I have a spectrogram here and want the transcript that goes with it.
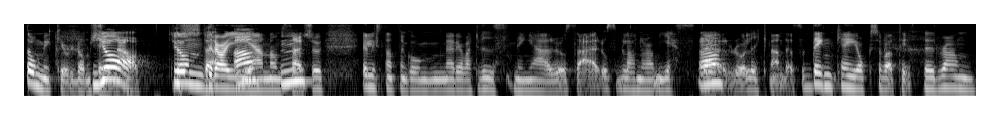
De är kul de tjejerna. Ja, just de drar Ja, igenom så, här, mm. så Jag har lyssnat någon gång när det har varit visningar och så här, och så blandar de gäster och liknande. Så den kan ju också vara tips. The Run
